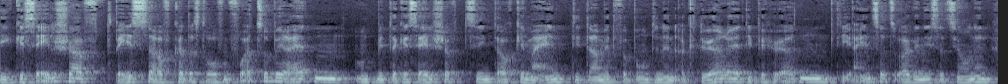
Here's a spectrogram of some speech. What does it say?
die Gesellschaft besser auf Katastrophen vorzubereiten. Und mit der Gesellschaft sind auch gemeint die damit verbundenen Akteure, die Behörden, die Einsatzorganisationen,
